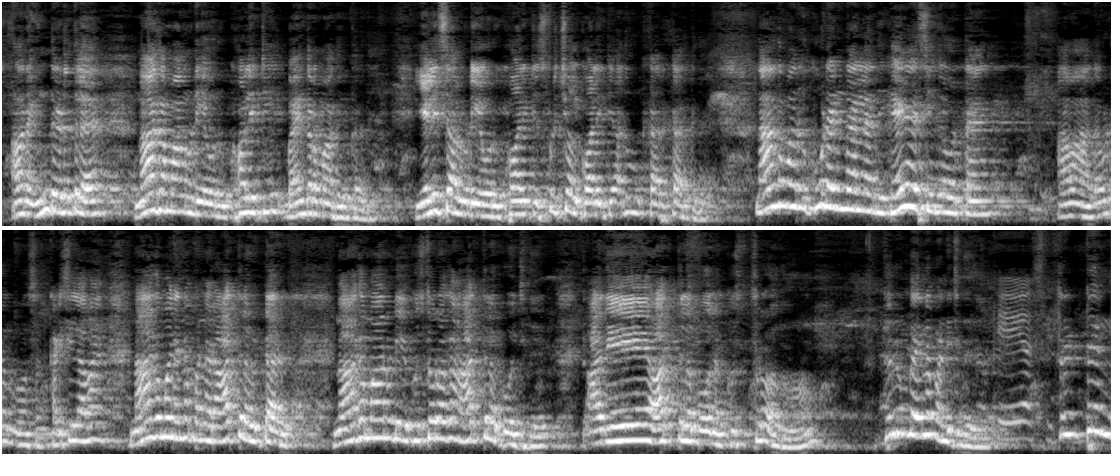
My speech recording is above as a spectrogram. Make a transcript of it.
ஆனால் இந்த இடத்துல நாகமானுடைய ஒரு குவாலிட்டி பயங்கரமாக இருக்கிறது. எலிசாவுடைய ஒரு குவாலிட்டி ஸ்பிரிச்சுவல் குவாலிட்டி அதுவும் கரெக்டாக இருக்குது. நாகமானுக்கு கூட இருந்தால அந்த கேயாசிங்கிற ஒருத்தன். அவன் அதை விட மோசம். கடைசியில் அவன் நாகமான் என்ன பண்ணார்? ஆற்றுல விட்டார். நாகமானுடைய குஷ்டரோகம் ஆற்றுல போச்சுது. அதே ஆற்றுல போன குஷ்டரோகம் திரும்ப என்ன பண்ணிச்சுது? ரிட்டன்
